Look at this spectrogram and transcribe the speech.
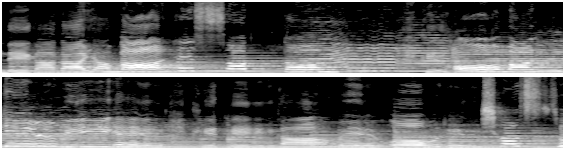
내가 가야만 했었던 그 험한 길 위에 그대가 왜 오르셨소.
